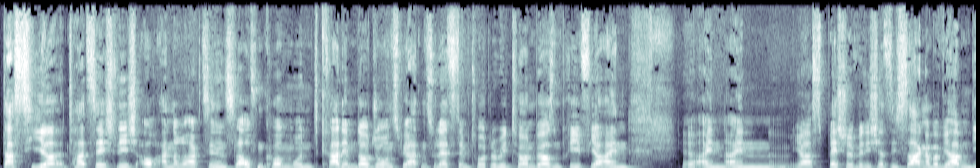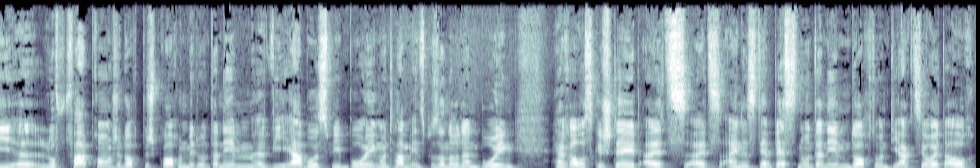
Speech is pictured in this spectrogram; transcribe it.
dass hier tatsächlich auch andere Aktien ins Laufen kommen. Und gerade im Dow Jones, wir hatten zuletzt im Total Return Börsenbrief ja ein äh, ein, ein ja, Special will ich jetzt nicht sagen, aber wir haben die äh, Luftfahrtbranche dort besprochen mit Unternehmen äh, wie Airbus, wie Boeing und haben insbesondere dann Boeing herausgestellt als, als eines der besten Unternehmen dort und die Aktie heute auch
